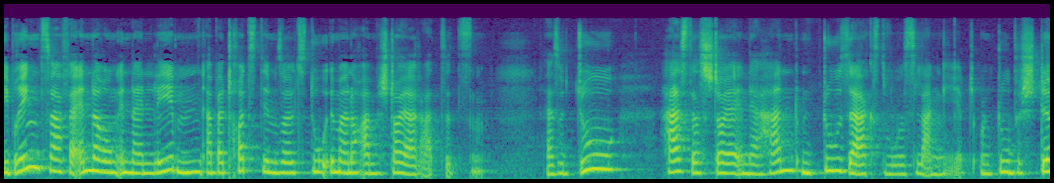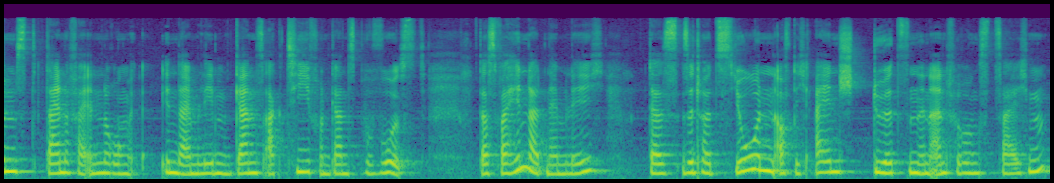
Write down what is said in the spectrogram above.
Die bringen zwar Veränderungen in dein Leben, aber trotzdem sollst du immer noch am Steuerrad sitzen. Also du hast das Steuer in der Hand und du sagst, wo es lang geht. Und du bestimmst deine Veränderung in deinem Leben ganz aktiv und ganz bewusst. Das verhindert nämlich, dass Situationen auf dich einstürzen, in Anführungszeichen,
